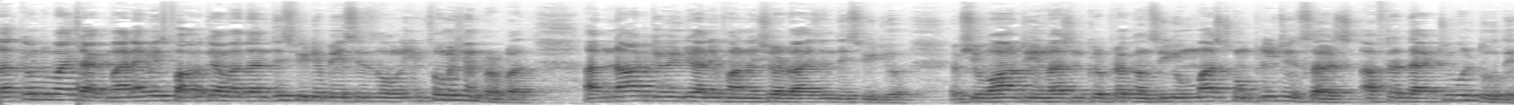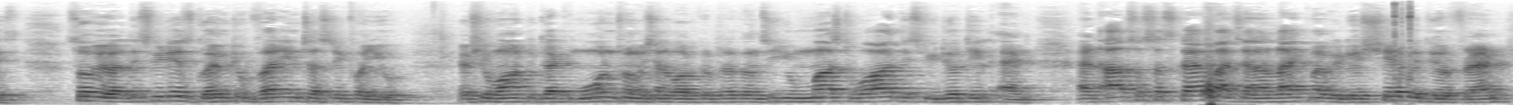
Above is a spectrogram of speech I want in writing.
welcome to my channel. My name is Farooq Ahmed and this video base is only information purpose. I'm not giving you any financial advice in this video. If you want to invest in cryptocurrency, you must complete research. After that, you will do this. So viewer, this video is going to very interesting for you. If you want to get more information about cryptocurrency, you must watch this video till end. And also subscribe my channel, like my video, share with your friend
